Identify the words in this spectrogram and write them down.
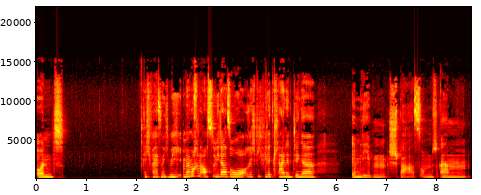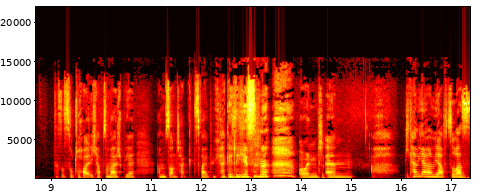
Und ich weiß nicht, mich, mir machen auch wieder so richtig viele kleine Dinge im Leben Spaß. Und ähm, das ist so toll. Ich habe zum Beispiel am Sonntag zwei Bücher gelesen und ähm, oh, ich kann mich einfach wieder auf sowas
